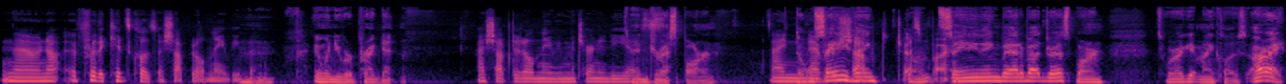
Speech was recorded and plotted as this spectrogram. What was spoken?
No, not for the kids' clothes. I shop at Old Navy, but And when you were pregnant I shopped at Old Navy Maternity. Yes, and Dress Barn. I Don't never say anything. shopped at Dress Don't Barn. say anything bad about Dress Barn. It's where I get my clothes. All right.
